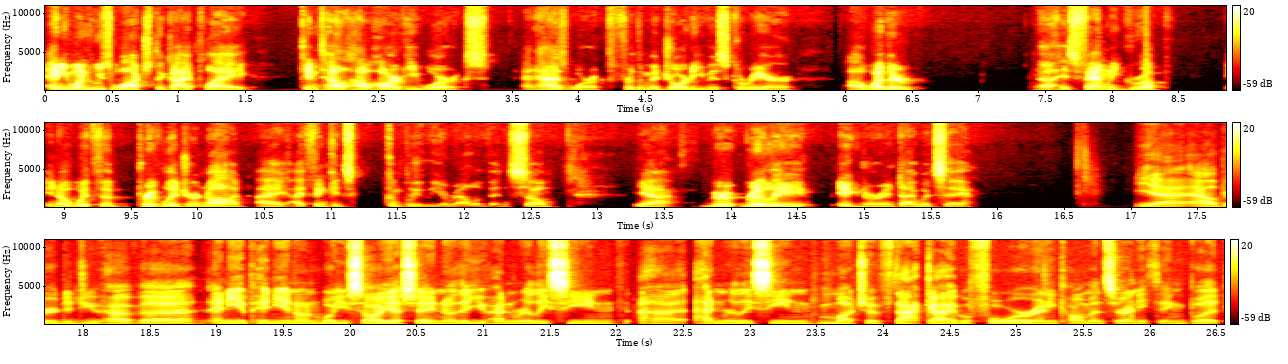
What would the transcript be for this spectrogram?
anyone who's watched the guy play can tell how hard he works and has worked for the majority of his career. Uh, whether uh, his family grew up, you know, with the privilege or not, I, I think it's completely irrelevant. So, yeah, r- really ignorant, I would say. Yeah, Alber, did you have uh, any opinion on what you saw yesterday? I know that you hadn't really seen uh, hadn't really seen much of that guy before, any comments or anything, but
